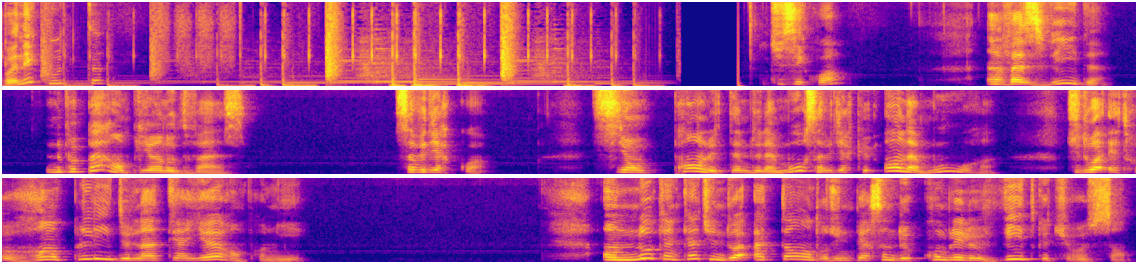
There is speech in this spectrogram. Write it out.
Bonne écoute Tu sais quoi? Un vase vide ne peut pas remplir un autre vase. Ça veut dire quoi? Si on prend le thème de l'amour, ça veut dire que en amour, tu dois être rempli de l'intérieur en premier. En aucun cas tu ne dois attendre d'une personne de combler le vide que tu ressens.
